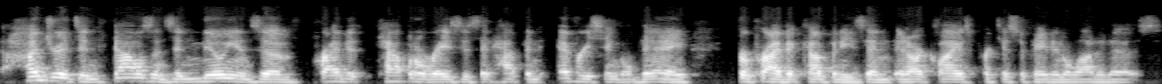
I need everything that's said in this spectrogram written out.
hundreds and thousands and millions of private capital raises that happen every single day for private companies, and, and our clients participate in a lot of those.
